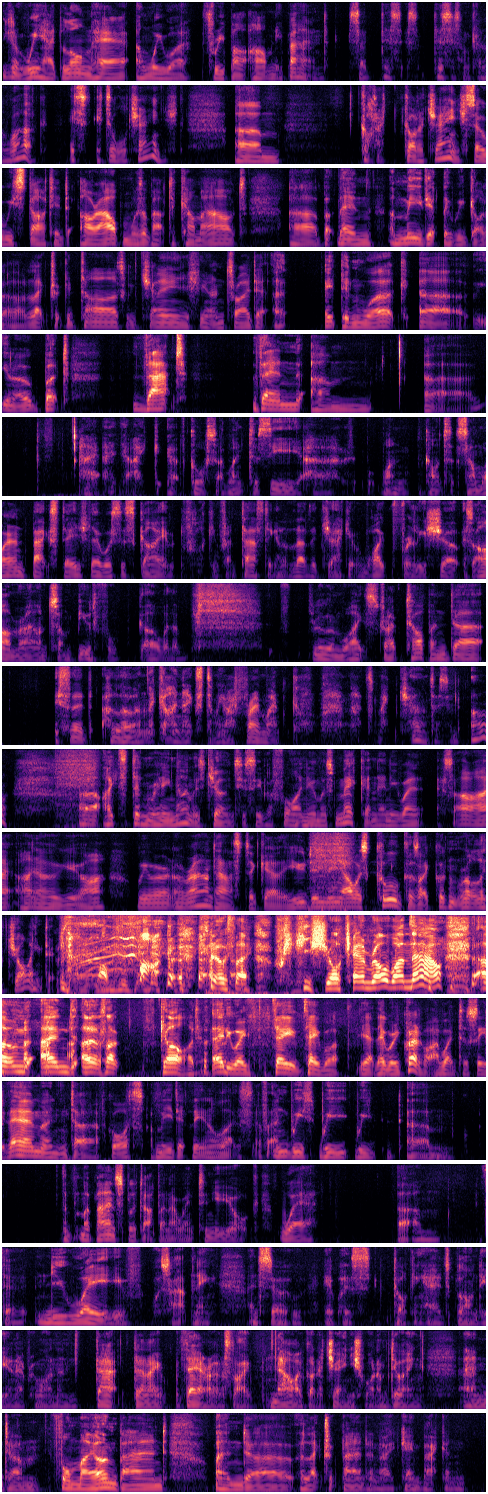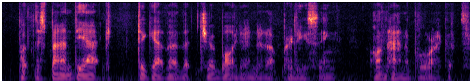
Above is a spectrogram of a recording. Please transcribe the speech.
you know, we had long hair and we were three part harmony band. So this is this isn't going to work. It's it's all changed. Um, gotta gotta change. So we started. Our album was about to come out, uh, but then immediately we got our electric guitars. We changed, you know, and tried to. Uh, it didn't work, uh, you know. But that then. Um, uh, I, I, of course, I went to see uh, one concert somewhere, and backstage there was this guy looking fantastic in a leather jacket, white frilly shirt, his arm around some beautiful girl with a blue and white striped top, and uh, he said hello, and the guy next to me, my friend, went, "God, man, that's Mick Jones." I said, "Oh." Uh, I didn't really know him as Jones, you see, before I knew him as Mick. And then he went, so I, I know who you are. We were at a roundhouse together. You didn't think I was cool because I couldn't roll a joint. It was like, oh, fuck. you know, like, he sure can roll one now. Um, and I was like, God. Anyway, they, they were, yeah, they were incredible. I went to see them and, uh, of course, immediately and all that stuff. And we, we, we, um, the, my band split up and I went to New York where um, the new wave was happening, and so it was Talking Heads, Blondie, and everyone. And that then I there I was like, now I've got to change what I'm doing, and um, form my own band and uh, electric band. And I came back and put this band, The Act, together that Joe Boyd ended up releasing on Hannibal Records.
